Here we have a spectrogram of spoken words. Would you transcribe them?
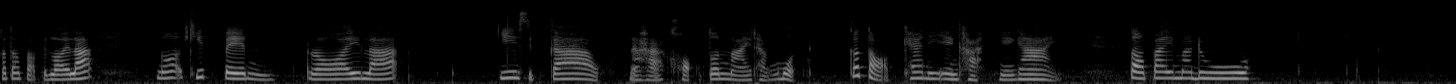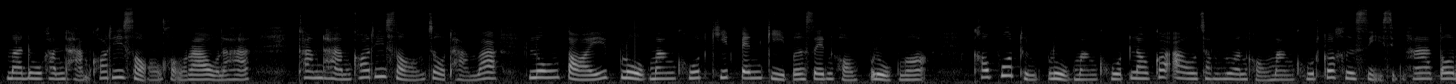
ก็ต้องตอบเป็นร้อยละ เงาะคิดเป็นร้อยละ 29 นะคะ ของต้นไม้ทั้งหมด ก็ตอบแค่นี้เองค่ะ ง่ายๆ ต่อไปมาดู มาดูคำถามข้อที่ 2 ของเรานะคะ คำถามข้อที่ 2 โจทย์ถามว่า ลุงต๋อยปลูกมังคุดคิดเป็นกี่เปอร์เซ็นต์ของปลูกเงาะเขาพูดถึงปลูกมังคุดเราก็เอาจำนวนของมังคุดก็คือ 45 ต้น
